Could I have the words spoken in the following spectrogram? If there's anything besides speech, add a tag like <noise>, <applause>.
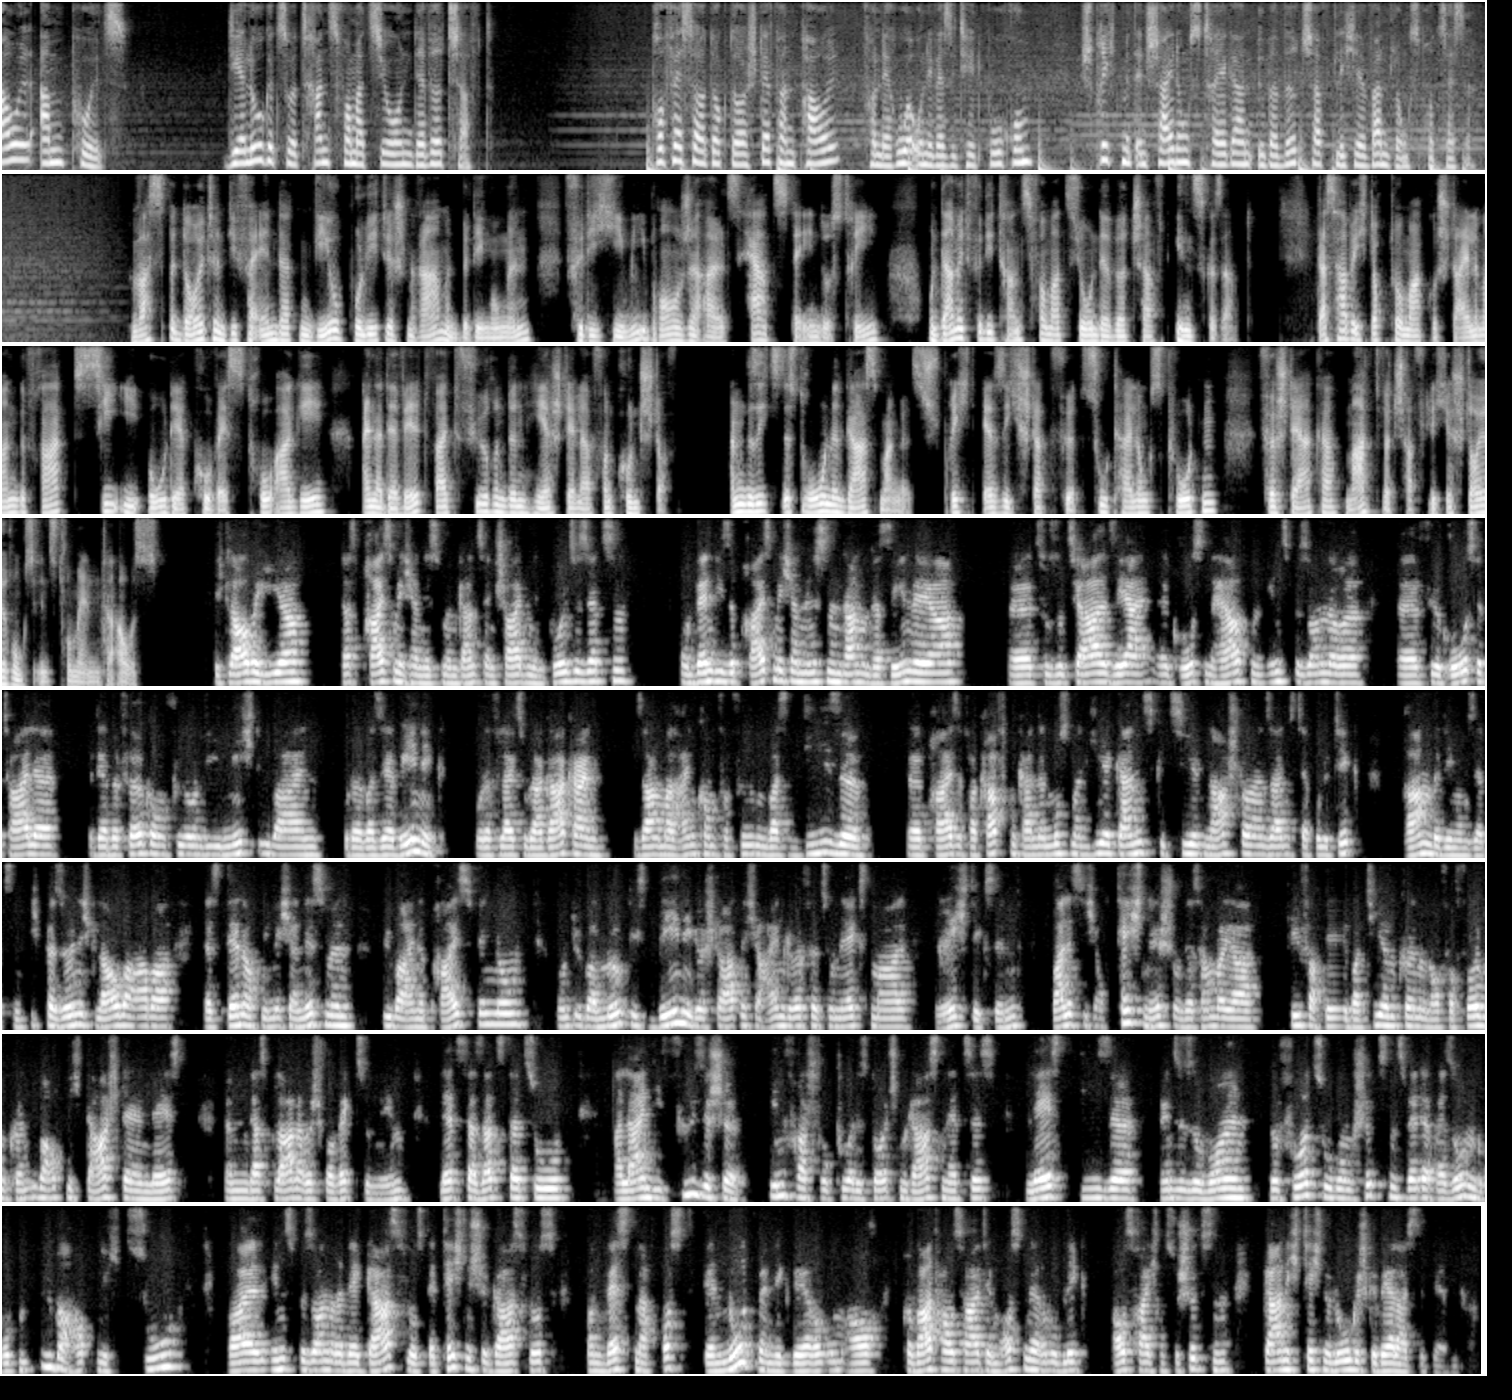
Paul am Puls. Dialoge zur Transformation der Wirtschaft. Professor Dr. Stefan Paul von der Ruhr-Universität Bochum spricht mit Entscheidungsträgern über wirtschaftliche Wandlungsprozesse. Was bedeuten die veränderten geopolitischen Rahmenbedingungen für die Chemiebranche als Herz der Industrie und damit für die Transformation der Wirtschaft insgesamt? Das habe ich Dr. Markus Steilemann gefragt, CEO der Covestro AG, einer der weltweit führenden Hersteller von Kunststoffen. Angesichts des drohenden Gasmangels spricht er sich statt für Zuteilungsquoten für stärker marktwirtschaftliche Steuerungsinstrumente aus. Ich glaube hier, dass Preismechanismen ganz entscheidende Impulse setzen. Und wenn diese Preismechanismen dann, und das sehen wir ja, äh, zu sozial sehr äh, großen Härten, insbesondere äh, für große Teile der Bevölkerung führen, die nicht über ein oder über sehr wenig oder vielleicht sogar gar kein, sagen wir mal, Einkommen verfügen, was diese äh, Preise verkraften kann, dann muss man hier ganz gezielt nachsteuern seitens der Politik, Rahmenbedingungen setzen. Ich persönlich glaube aber, dass dennoch die Mechanismen über eine Preisfindung und über möglichst wenige staatliche Eingriffe zunächst mal richtig sind weil es sich auch technisch, und das haben wir ja vielfach debattieren können und auch verfolgen können, überhaupt nicht darstellen lässt, ähm, das planerisch vorwegzunehmen. Letzter Satz dazu. Allein die physische Infrastruktur des deutschen Gasnetzes lässt diese, wenn Sie so wollen, Bevorzugung schützenswerter Personengruppen überhaupt nicht zu, weil insbesondere der Gasfluss, der technische Gasfluss von West nach Ost, der notwendig wäre, um auch Privathaushalte im Osten der Republik ausreichend zu schützen, gar nicht technologisch gewährleistet werden kann.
